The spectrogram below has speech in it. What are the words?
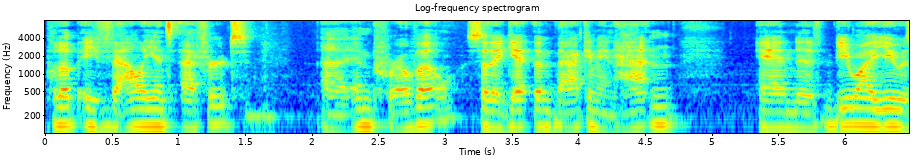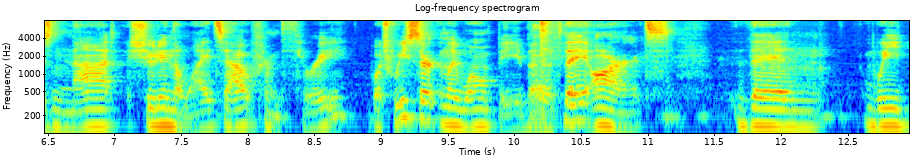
put up a valiant effort uh, in Provo, so they get them back in Manhattan. And if BYU is not shooting the lights out from three, which we certainly won't be, but if they aren't, then we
